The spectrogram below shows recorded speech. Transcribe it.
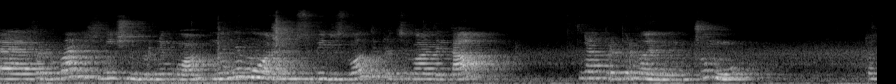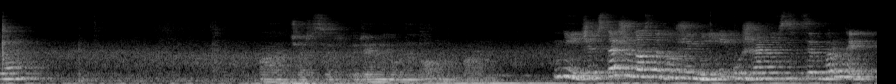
е, фарбуванні хімічним бурником ми не можемо собі дозволити працювати так, як при первинному. Чому? Тому А, Через рівні глибини тону, напевно. ні, через те, що у нас на довжині вже місяць це барвник.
